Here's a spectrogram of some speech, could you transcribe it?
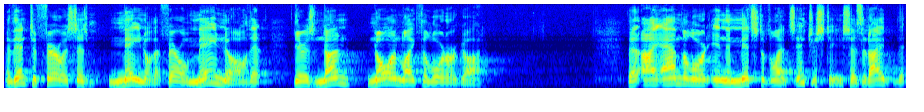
And then to Pharaoh it says, may know, that Pharaoh may know that there is none, no one like the Lord our God. That I am the Lord in the midst of the land. It's interesting. He says that I, that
